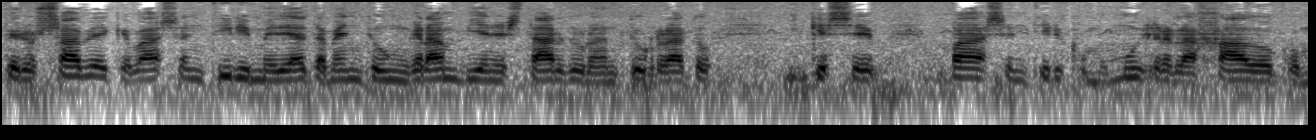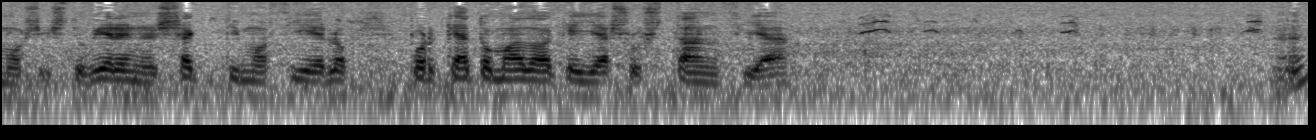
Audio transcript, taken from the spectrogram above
pero sabe que va a sentir inmediatamente un gran bienestar durante un rato y que se va a sentir como muy relajado, como si estuviera en el séptimo cielo, porque ha tomado aquella sustancia. ¿Eh?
